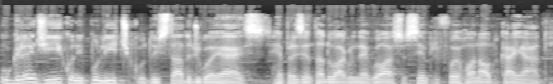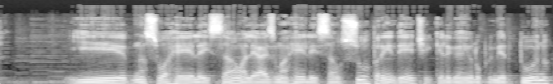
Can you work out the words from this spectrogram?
O grande ícone político do estado de Goiás, representando o agronegócio, sempre foi Ronaldo Caiado. E na sua reeleição, aliás, uma reeleição surpreendente, que ele ganhou no primeiro turno,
